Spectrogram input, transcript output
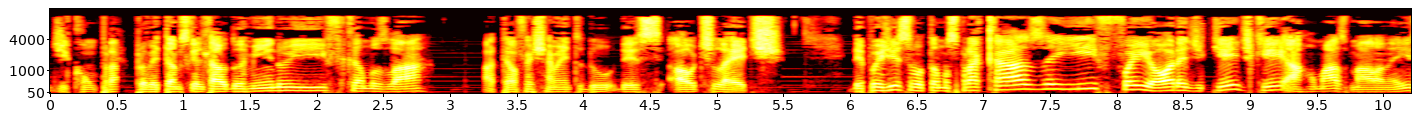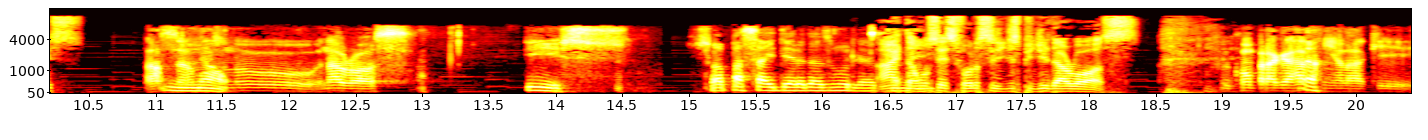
de comprar. Aproveitamos que ele estava dormindo e ficamos lá até o fechamento do, desse outlet. Depois disso voltamos para casa e foi hora de quê? De quê? Arrumar as malas, não é isso? Passamos não. no na Ross. Isso. Só pra saideira das mulheres. Ah, então também. então vocês foram se despedir da Ross. Fui comprar a garrafinha lá que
